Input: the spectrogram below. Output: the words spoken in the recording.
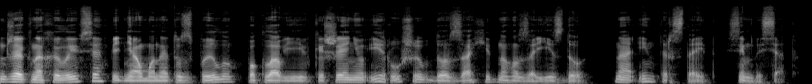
Джек нахилився, підняв монету з пилу, поклав її в кишеню і рушив до західного заїзду на Інтерстейт 70.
